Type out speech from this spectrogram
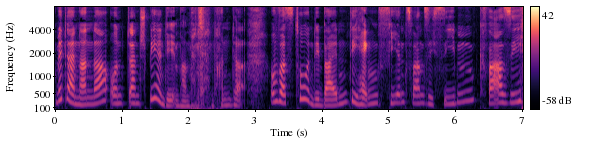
miteinander und dann spielen die immer miteinander. Und was tun die beiden? Die hängen 24-7 quasi,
